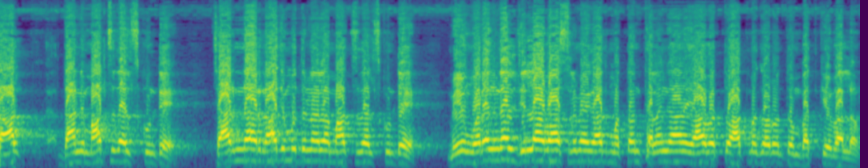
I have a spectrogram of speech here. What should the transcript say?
తా- దాన్ని మార్చదలుచుకుంటే చార్మినార్ రాజముద్రలా మార్చదలుచుకుంటే మేము వరంగల్ జిల్లా వాసులమే కాదు మొత్తం తెలంగాణ యావత్తు ఆత్మగౌరవంతో బతికే వాళ్ళం.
